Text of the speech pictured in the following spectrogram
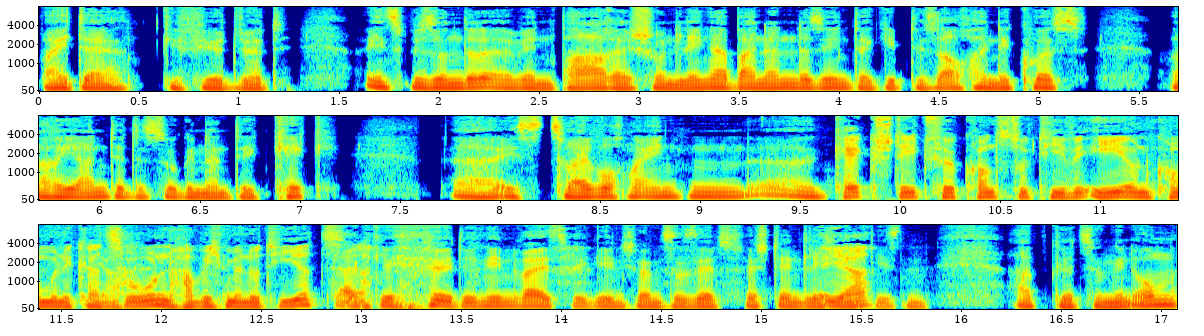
weitergeführt wird. Insbesondere wenn Paare schon länger beieinander sind, da gibt es auch eine Kursvariante, das sogenannte KEC, äh, ist zwei Wochenenden. Äh, KEC steht für konstruktive Ehe und Kommunikation, ja. habe ich mir notiert. Danke für den Hinweis. Wir gehen schon so selbstverständlich ja. mit diesen Abkürzungen um.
